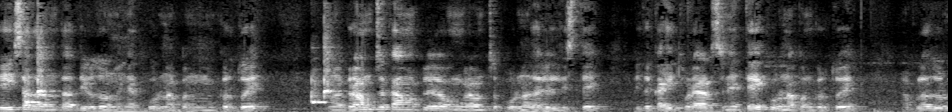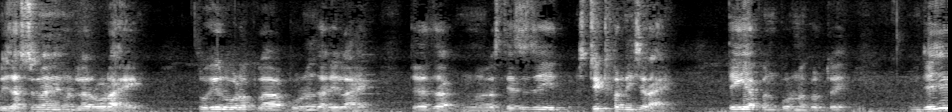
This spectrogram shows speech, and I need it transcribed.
तेही साधारणतः दीड दोन महिन्यात पूर्ण आपण करतोय. ग्राउंडचं काम आपल्याला होम ग्राउंडचं पूर्ण झालेलं दिसतंय. तिथं काही थोड्या अडचणी आहेत त्याही पूर्ण आपण करतोय. आपला जो डिझास्टर मॅनेजमेंटला रोड आहे तोही रोड आपला पूर्ण झालेला आहे. त्या जा रस्त्याचं जे स्ट्रीट फर्निचर आहे तेही आपण पूर्ण करतोय. जे जे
